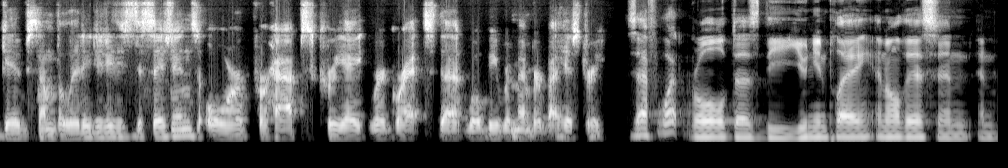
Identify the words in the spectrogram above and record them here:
give some validity to these decisions or perhaps create regrets that will be remembered by history. Zeph, what role does the union play in all this? And and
